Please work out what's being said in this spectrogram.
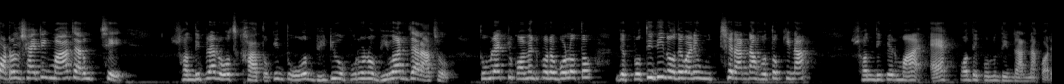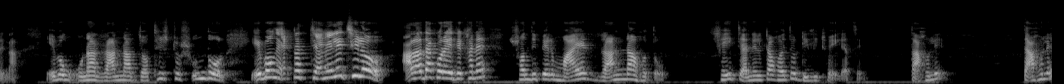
পটল সাইটিং মাছ আর উচ্ছে। সন্দীপরা রোজ খাওয়াতো, কিন্তু ওর ভিডিও পুরনো ভিউয়ার যারা আছো, তোমরা একটু কমেন্ট করে বলো তো যে প্রতিদিন ওদের বাড়ি উচ্ছে রান্না হতো কি না সন্দীপের মা এক পদে কোনো দিন রান্না করে না। এবং ওনার রান্না যথেষ্ট সুন্দর এবং একটা চ্যানেলে ছিল আলাদা করে যেখানে সন্দীপের মায়ের রান্না হতো। সেই চ্যানেলটা হয়তো ডিলিট হয়ে গেছে। তাহলে তাহলে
